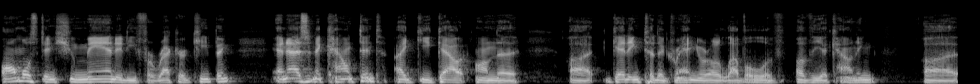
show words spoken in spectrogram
almost in humanity for record keeping. And as an accountant, I geek out on the uh, getting to the granular level of, of the accounting uh,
